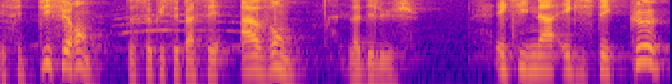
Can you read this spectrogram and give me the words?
Et c'est différent de ce qui s'est passé avant la déluge et qui n'a existé que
